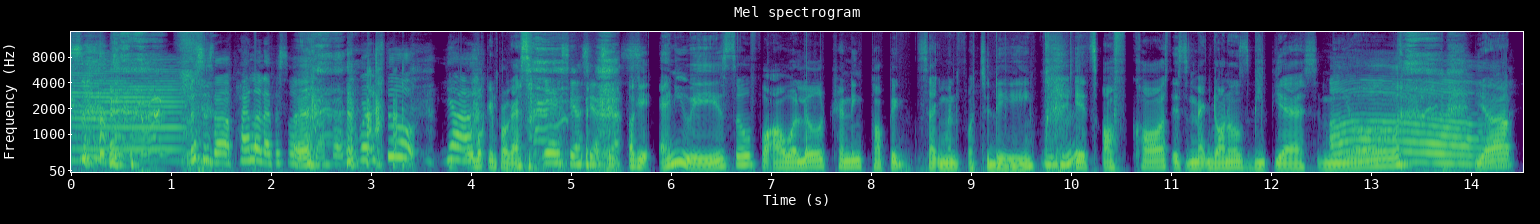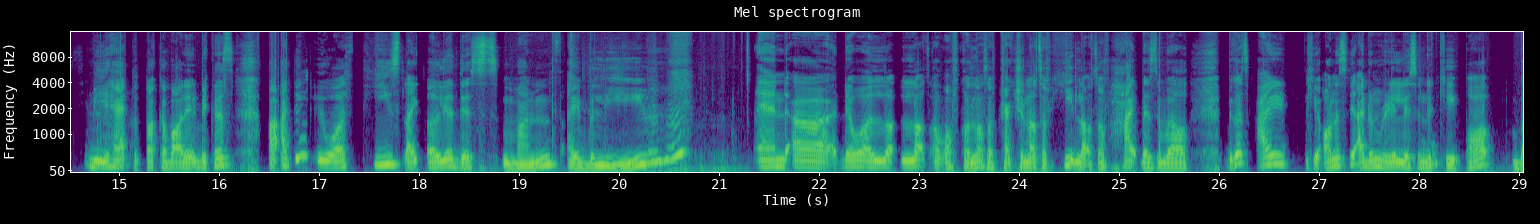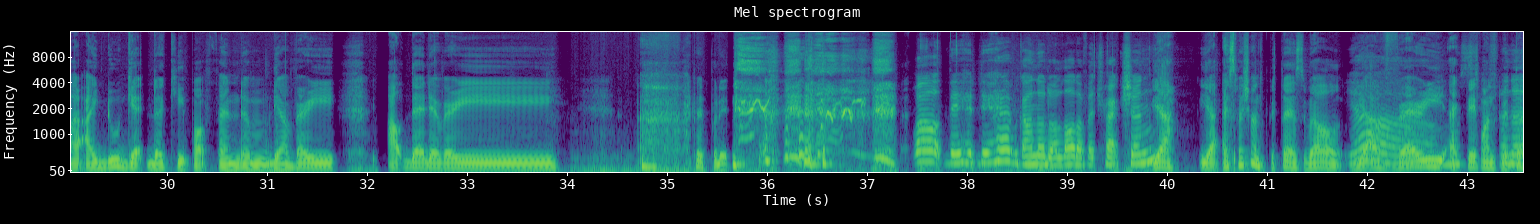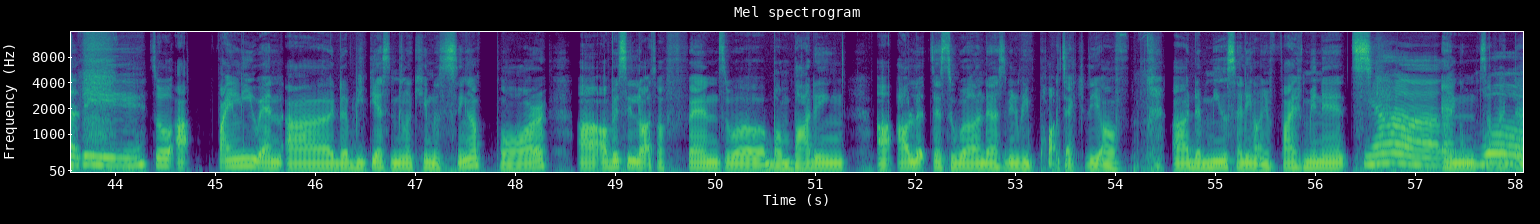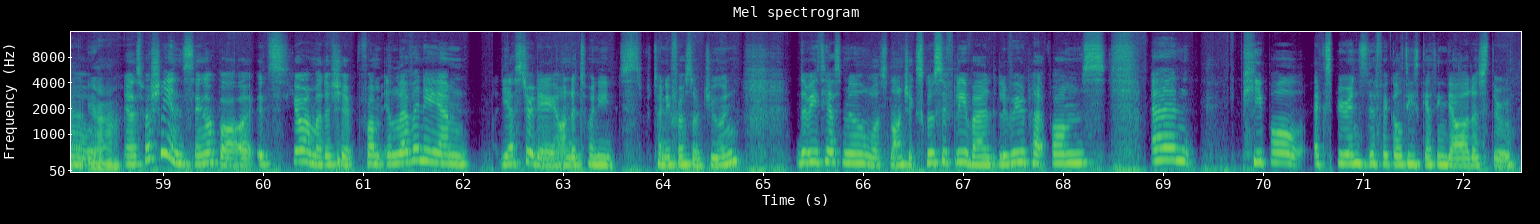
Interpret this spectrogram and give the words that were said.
This is a pilot episode, but we're still yeah. Work in progress. Yes, yes, yes, yes. Okay, anyways, so for our little trending topic segment for today, Mhm. it's of course it's McDonald's BTS meal. Oh. Yep, we had to talk about it because uh, I think it was teased like earlier this month, I believe. Mhm. And uh, there were a lot, lots of, of course, lots of traction, lots of heat, lots of hype as well. Because I, okay, honestly, I don't really listen to K-pop, but I do get the K-pop fandom. They are very out there. They're very, how do I put it? Well, they they have garnered a lot of attraction. yeah, yeah, especially on Twitter as well. Yeah, we are very active on Twitter. definitely. So uh, finally, when uh, the BTS meal came to Singapore, uh, obviously lots of fans were bombarding uh, outlets as well, and there's been reports actually of uh, the meal selling out in five minutes. Yeah, like, and stuff like that, whoa. yeah. especially in Singapore, it's here on Mothership from 11 a.m. yesterday on the 20, 21st of June. The BTS meal was launched exclusively via delivery platforms, and people experience difficulties getting their orders through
